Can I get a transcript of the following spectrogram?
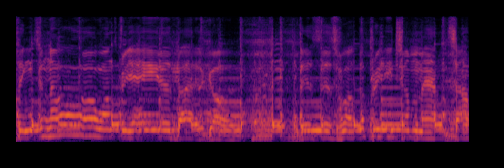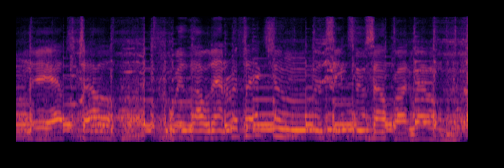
things you know are once created by a God. This is what the preacher man Sunday had to tell. Without any reflection, it seems to sound quite well.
